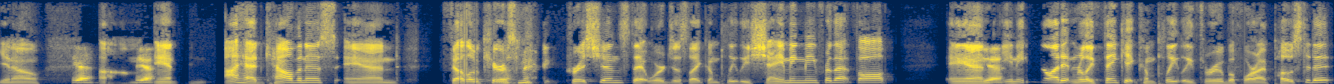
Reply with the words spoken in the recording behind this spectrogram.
you know? Yeah. Um, yeah. And I had Calvinists and fellow charismatic yeah. Christians that were just like completely shaming me for that thought. And, yeah. and even though I didn't really think it completely through before I posted it,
